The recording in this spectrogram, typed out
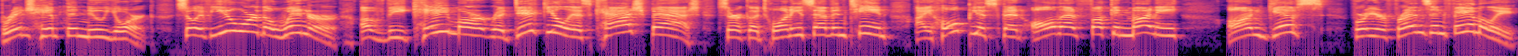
Bridgehampton, New York. So if you were the winner of the Kmart Ridiculous Cash Bash circa 2017, I hope you spent all that fucking money on gifts for your friends and family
